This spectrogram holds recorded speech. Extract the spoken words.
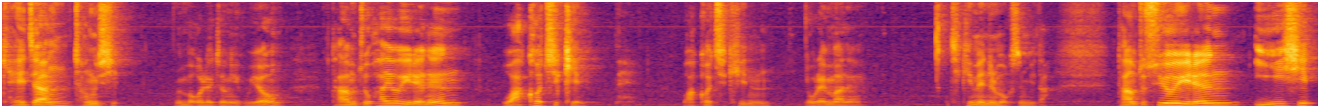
게장 정식을 먹을 예정이고요. 다음 주 화요일에는 와커 치킨, 네, 와커 치킨 오랜만에 치킨 메뉴를 먹습니다. 다음 주 수요일은 24회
